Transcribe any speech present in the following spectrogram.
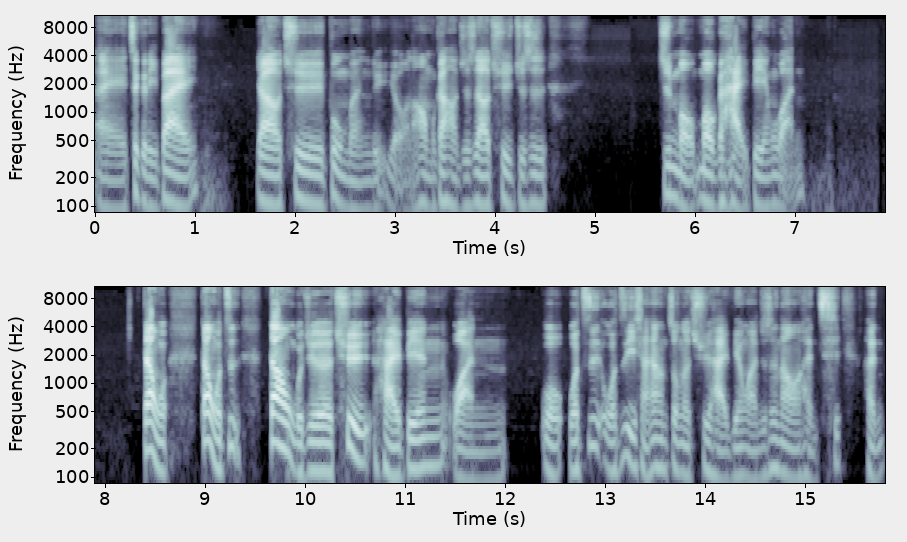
哎，这个礼拜要去部门旅游，然后我们刚好就是要去就是就是某某个海边玩。但我但我自但我觉得去海边玩，我我自我自己想象中的去海边玩，就是那种很气很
